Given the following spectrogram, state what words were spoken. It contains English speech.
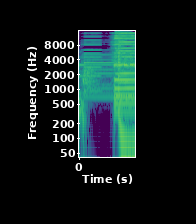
Bye.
